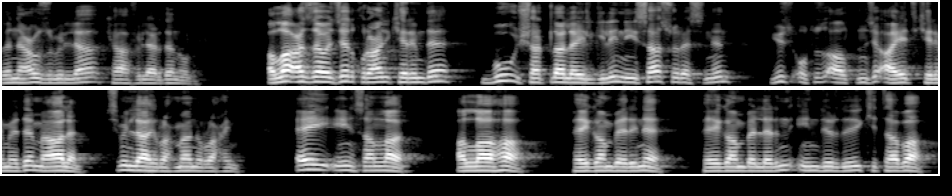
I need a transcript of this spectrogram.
ve neuzubillah kafirlerden olur. Allah Azze ve Celle Kur'an-ı Kerim'de bu şartlarla ilgili Nisa suresinin 136. ayet-i kerimede mealen Bismillahirrahmanirrahim. Ey insanlar Allah'a, peygamberine, peygamberlerin indirdiği kitaba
